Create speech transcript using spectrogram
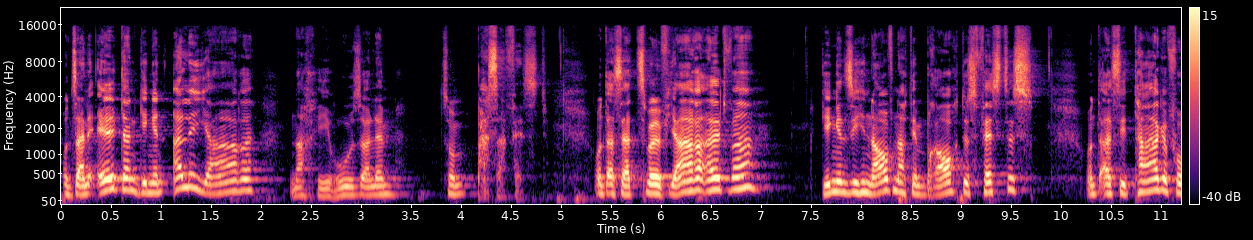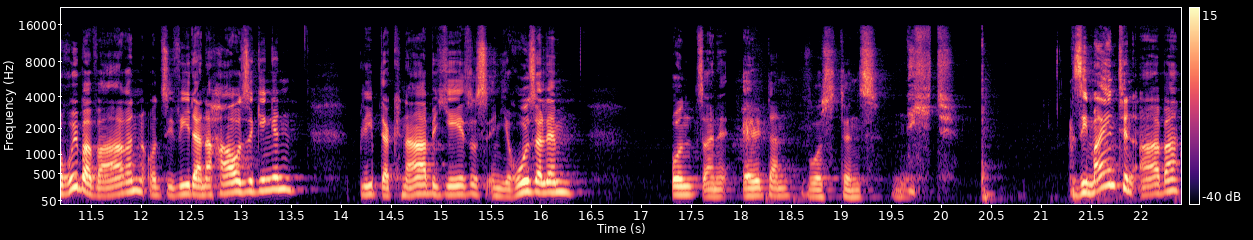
Und seine Eltern gingen alle Jahre nach Jerusalem zum Passafest. Und als er zwölf Jahre alt war, gingen sie hinauf nach dem Brauch des Festes. Und als die Tage vorüber waren und sie wieder nach Hause gingen, blieb der Knabe Jesus in Jerusalem und seine Eltern wussten es nicht. Sie meinten aber,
